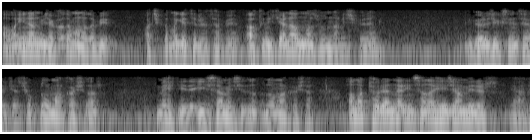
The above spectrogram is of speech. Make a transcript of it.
Ama inanmayacak adam ona da bir açıklama getirir tabi. Aklın ihtiyarını almaz bunların hiçbiri. Göreceksiniz herkes çok normal karşılar. Mehdi de İsa Mesih de normal karşılar. Ama törenler insana heyecan verir yani.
